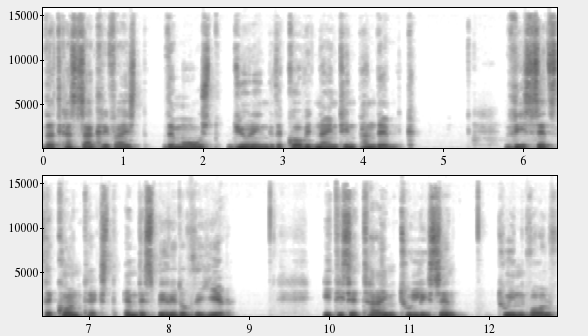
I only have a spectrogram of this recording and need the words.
that has sacrificed the most during the COVID-19 pandemic. This sets the context and the spirit of the year. It is a time to listen, to involve,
